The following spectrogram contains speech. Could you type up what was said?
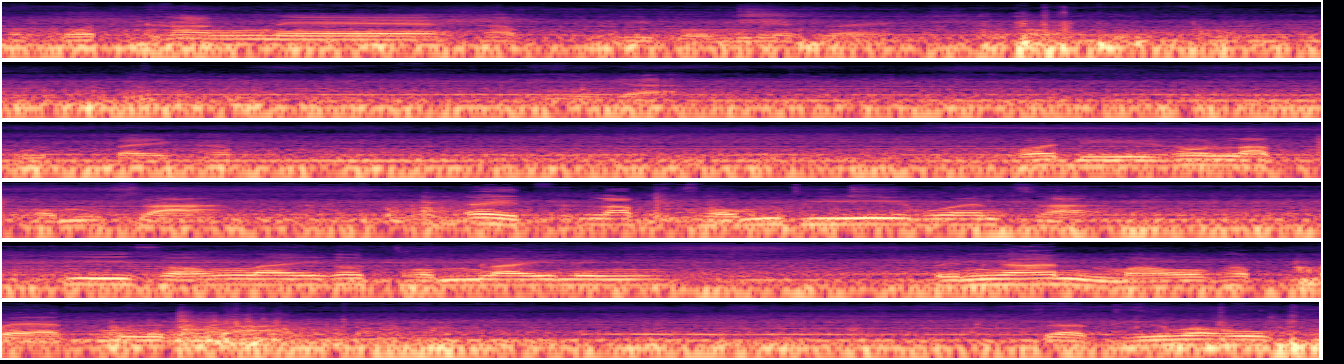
ปลากดข้างแน่ครับที่ผมเรียกไว้นี่จะพุดไปครับพอดีเขารับถมสะเอ้ยรับถมทีบริเวณสะที่สองไรเขาถมไรหนึ่งเป็นงานเหมาครับแปดหมื่นบาท ก็ถือว่าโอเค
